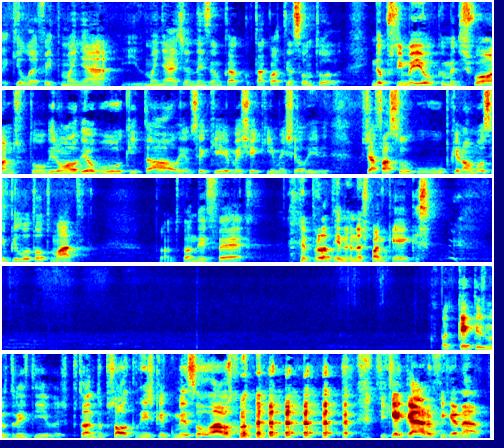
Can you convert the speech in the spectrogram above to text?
aquilo é feito de manhã e de manhã a gente nem sempre está com a atenção toda. Ainda por cima eu, que eu meto os fones, estou a ouvir um audiobook e tal, e não sei o quê, mexo aqui, mexo ali, já faço o, o pequeno almoço em piloto automático. Pronto, quando é fé, proteína nas panquecas. Panquecas nutritivas. Portanto, o pessoal que diz que é comer saudável fica caro, fica nada.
